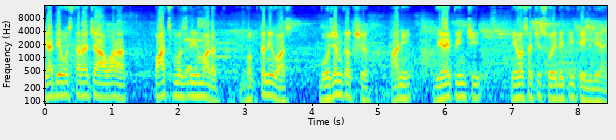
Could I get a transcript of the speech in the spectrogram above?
या देवस्थानाच्या आवारात पाच मजली इमारत भक्तनिवास भोजन कक्ष आणि व्ही आय पींची निवासाची सोय देखील केलेली आहे.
